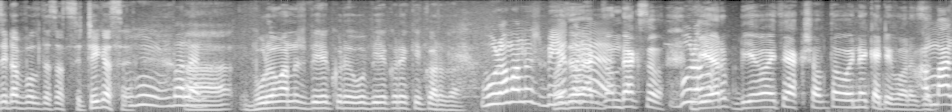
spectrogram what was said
যেটা বলতে চাচ্ছি ঠিক আছে? বুড়ো মানুষ বিয়ে করে ও বিয়ে করে কি করবা? বুড়ো মানুষ বিয়ে করে একজন দেখছ বিয়ের বিয়ে হয়েছে এক সপ্তাহ ওই নিয়ে কেটে পড়েছে মান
